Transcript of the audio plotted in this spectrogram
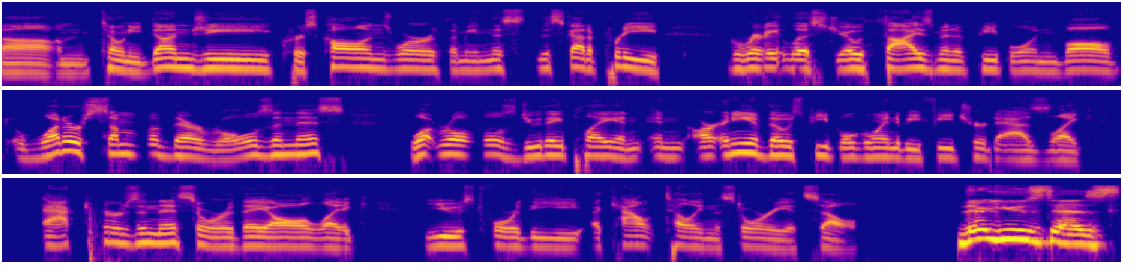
um, Tony Dungy, Chris Collinsworth. I mean this this got a pretty great list, Joe Theismann of people involved. What are some of their roles in this? What roles do they play? And and are any of those people going to be featured as like actors in this, or are they all like used for the account telling the story itself? They're used as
